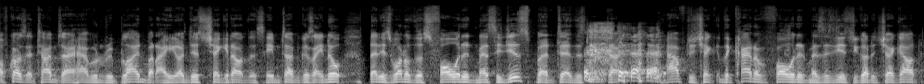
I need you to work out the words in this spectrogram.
Of course, at times I haven't replied, but I just check it out at the same time because I know that is one of those forwarded messages. But at the same time, you have to check the kind of forwarded messages you got to check out.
